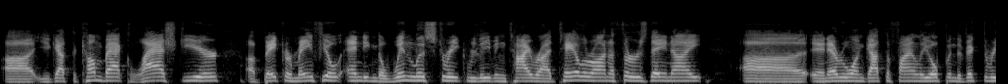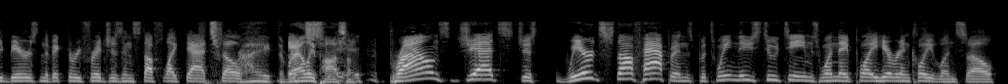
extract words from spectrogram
Uh, you got the comeback last year. Uh, Baker Mayfield ending the winless streak, relieving Tyrod Taylor on a Thursday night. Uh, and everyone got to finally open the victory beers and the victory fridges and stuff like that. That's so right, the rally possum. uh, Browns, Jets, just weird stuff happens between these two teams when they play here in Cleveland. So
